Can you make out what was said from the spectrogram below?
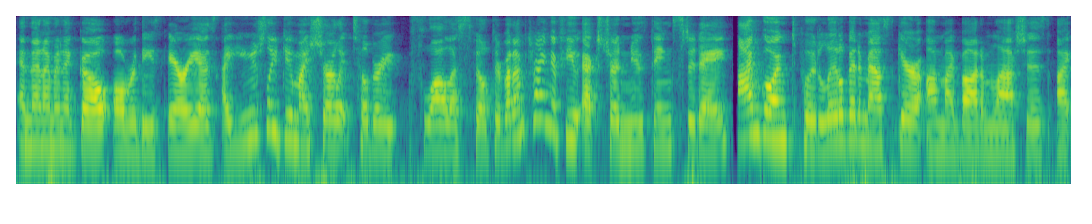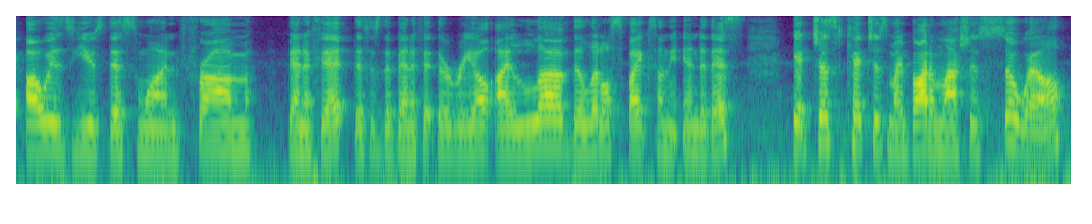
And then I'm going to go over these areas. I usually do my Charlotte Tilbury Flawless Filter, but I'm trying a few extra new things today. I'm going to put a little bit of mascara on my bottom lashes. I always use this one from Benefit. This is the Benefit They're Real. I love the little spikes on the end of this. It just catches my bottom lashes so well.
